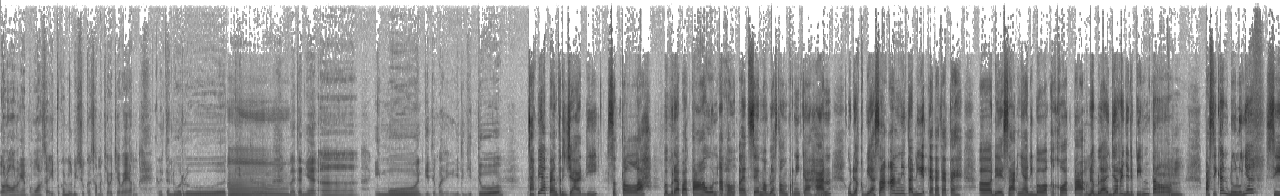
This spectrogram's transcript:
orang-orang yang penguasa itu kan lebih suka sama cewek-cewek yang kelihatan nurut gitu. Hmm. Kelihatannya eh, imut gitu, pasti gitu-gitu. Tapi apa yang terjadi setelah beberapa tahun atau let's say 15 tahun pernikahan udah kebiasaan nih tadi teteh-teteh eh, desanya dibawa ke kota udah belajar dia jadi pinter pasti kan dulunya si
